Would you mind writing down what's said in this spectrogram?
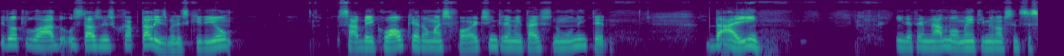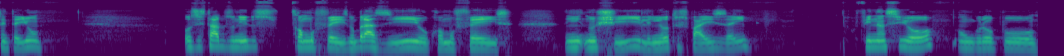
e do outro lado os Estados Unidos com o capitalismo. Eles queriam saber qual que era o mais forte e incrementar isso no mundo inteiro. Daí, em determinado momento, em 1961, os Estados Unidos, como fez no Brasil, como fez no Chile, em outros países aí, financiou um grupo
